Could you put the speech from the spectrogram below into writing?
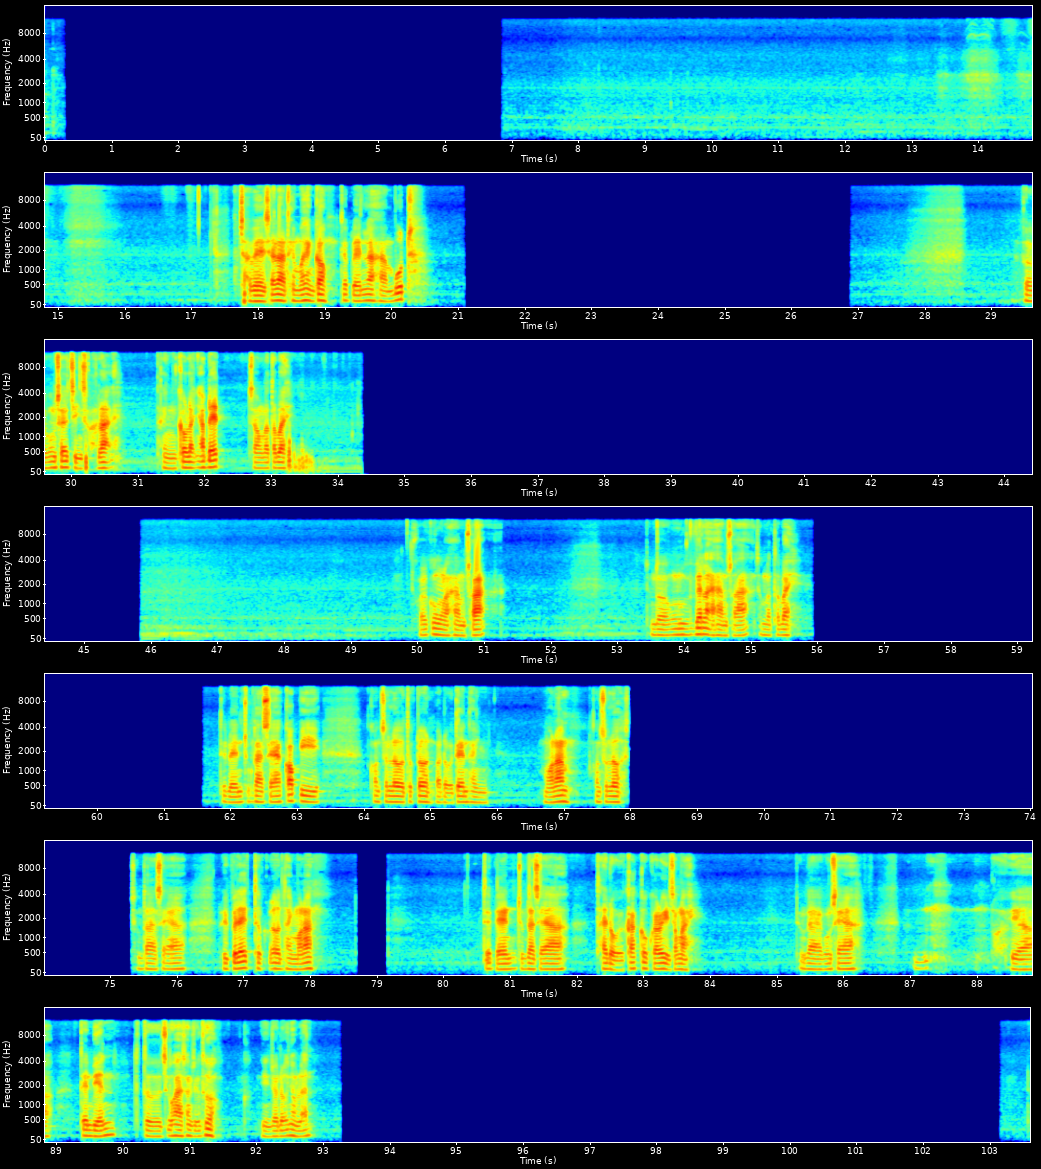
Trả về sẽ là thêm mới thành công. Tiếp đến là hàm boot rồi cũng sẽ chỉnh sửa lại thành câu lệnh update trong database. Cuối cùng là hàm xóa. Chúng tôi cũng viết lại hàm xóa trong luật tab 7 tiếp đến chúng ta sẽ copy controller thực đơn và đổi tên thành món ăn controller. Chúng ta sẽ replace thực đơn thành món ăn tiếp đến chúng ta sẽ thay đổi các câu query trong này. Chúng ta cũng sẽ đổi uh, tên biến từ chữ hoa sang chữ thường nhìn cho đỡ nhầm lẫn.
